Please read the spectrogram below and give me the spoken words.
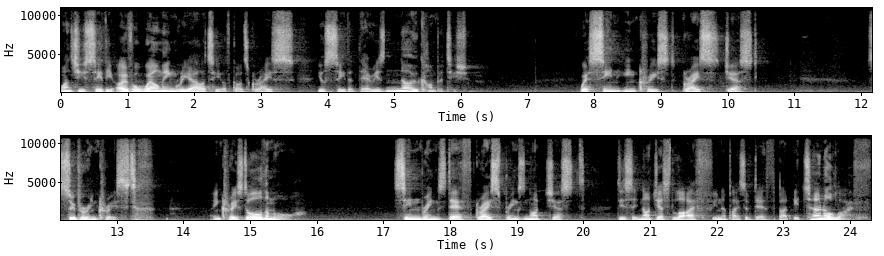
once you see the overwhelming reality of God's grace, you'll see that there is no competition. Where sin increased, grace just super increased, increased all the more. Sin brings death, grace brings not just, not just life in the place of death, but eternal life.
